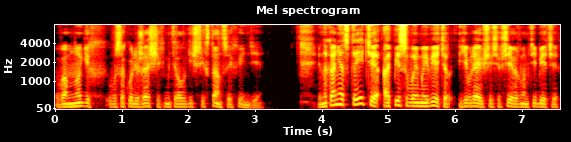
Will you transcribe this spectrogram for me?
во многих высоколежащих метеорологических станциях Индии. И, наконец, третье, описываемый ветер, являющийся в Северном Тибете,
